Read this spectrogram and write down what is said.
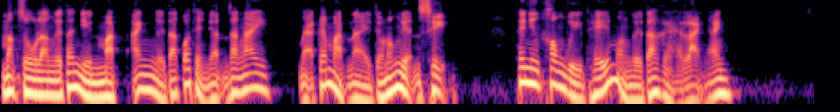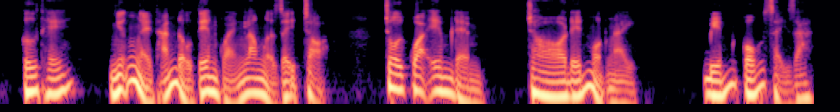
Mặc dù là người ta nhìn mặt anh, người ta có thể nhận ra ngay. Mẹ cái mặt này cho nó nghiện xịn. Thế nhưng không vì thế mà người ta ghẻ lạnh anh. Cứ thế những ngày tháng đầu tiên của anh Long ở dãy trọ, Trôi qua êm đềm Cho đến một ngày Biến cố xảy ra.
